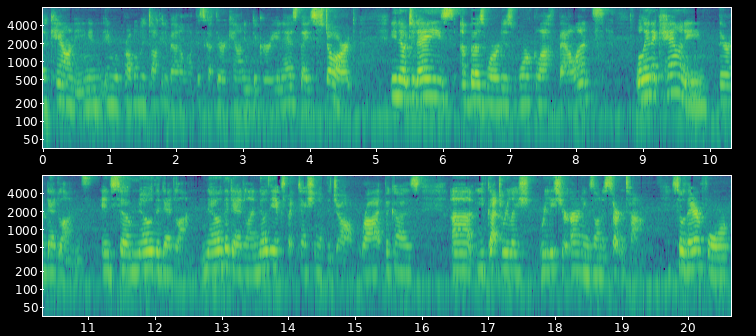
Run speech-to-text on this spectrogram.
accounting, and, and we're probably talking about a lot that's got their accounting degree, and as they start, you know, today's buzzword is work life balance. Well, in accounting, there are deadlines. And so know the deadline, know the deadline, know the expectation of the job, right? Because uh, you've got to release, release your earnings on a certain time. So, therefore,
